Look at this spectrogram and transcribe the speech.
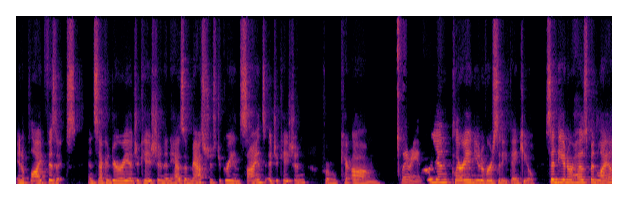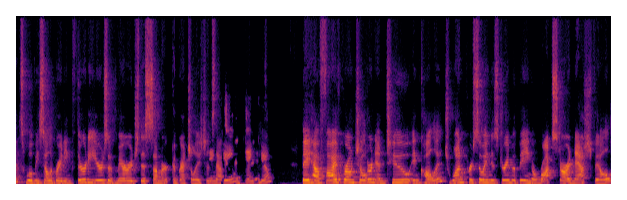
in Applied Physics and Secondary Education and has a master's degree in Science Education from um, Clarion. Clarion. Clarion University. Thank you. Cindy and her husband Lance will be celebrating 30 years of marriage this summer. Congratulations. Thank That's you. Thank you. They have five grown children and two in college, one pursuing his dream of being a rock star in Nashville.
